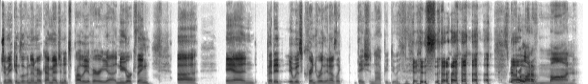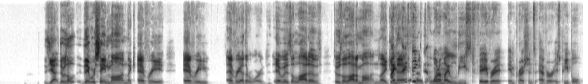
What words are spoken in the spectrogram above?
Jamaicans living in America. I imagine it's probably a very uh, New York thing, uh, and but it it was cringeworthy, and I was like, they should not be doing this. I remember a Um, lot of Mon. yeah, there was a they were saying mon like every every every other word. It was a lot of it was a lot of mon like in I, a, I think that one of my least favorite impressions ever is people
